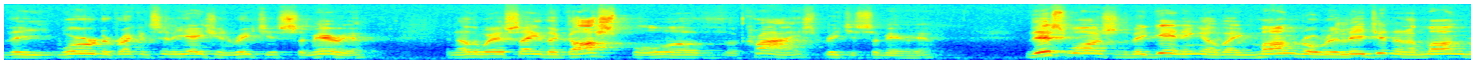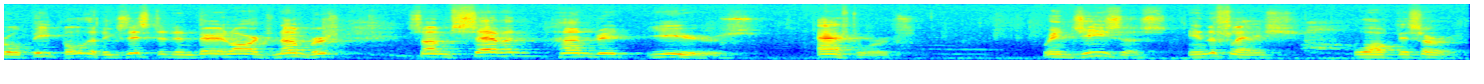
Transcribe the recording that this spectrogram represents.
The Word of Reconciliation Reaches Samaria. Another way of saying the gospel of Christ reaches Samaria. This was the beginning of a mongrel religion and a mongrel people that existed in very large numbers some 700 years afterwards when Jesus, in the flesh, walked this earth.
